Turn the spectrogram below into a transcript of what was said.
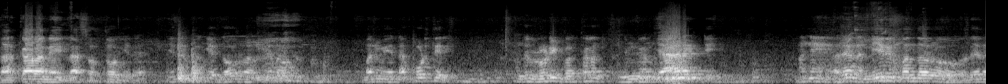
ಸರ್ಕಾರನೇ ಇಲ್ಲ ಸತ್ತೋಗಿದೆ. ಇದ್ರ ಬಗ್ಗೆ ಗೌರವ ನಾವು ಮನವಿಯನ್ನ ಕೊಡ್ತೀರಿ. ಅಂದ್ರೆ ರೋಡಿಗೆ ಬರ್ತಾರಂತ ನಿಮ್ಗೆ ಗ್ಯಾರಂಟಿ. ಮನೆ. ಅದೇನ ನೀರಿಗೆ ಬಂದವರು ಅದೇನ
